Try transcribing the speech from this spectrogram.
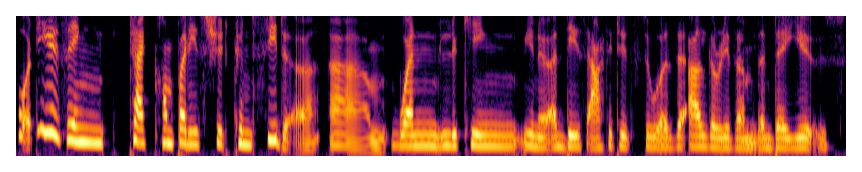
What do you think tech companies should consider um, when looking, you know, at these attitudes towards the algorithm that they use?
